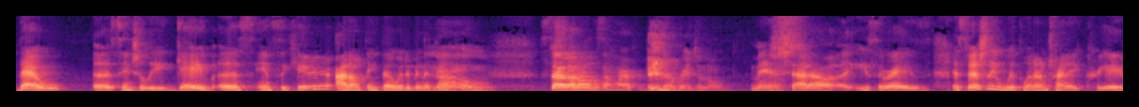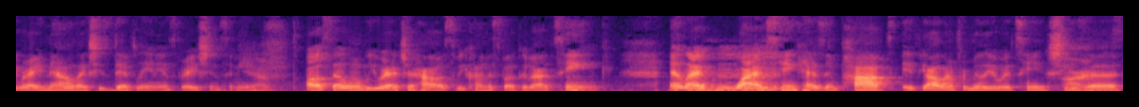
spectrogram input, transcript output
that uh, essentially gave us Insecure? I don't think that would have been a no. thing. So Shout out to her for being original. Man, shout out uh, Issa Rae's, especially with what I'm trying to create right now. Like she's definitely an inspiration to me. Yeah. Also, when we were at your house, we kind of spoke about Tink and like Mhm. why Tink hasn't popped. If y'all aren't familiar with Tink, she's R&B a.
